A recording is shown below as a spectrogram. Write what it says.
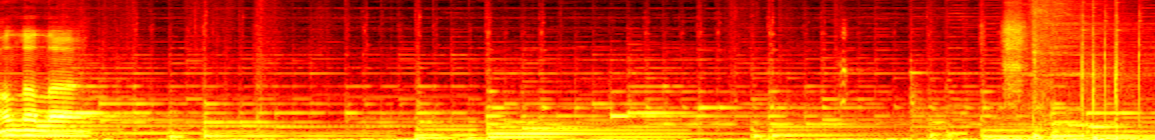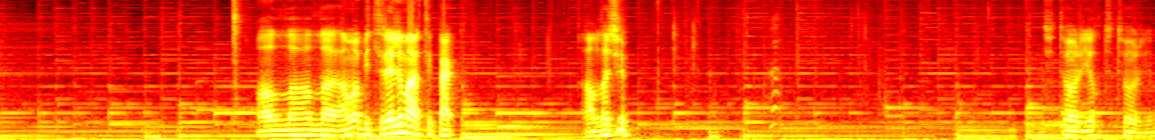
Allah Allah. Allah Allah ama bitirelim artık bak. Ablacığım. Tutorial tutorial.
